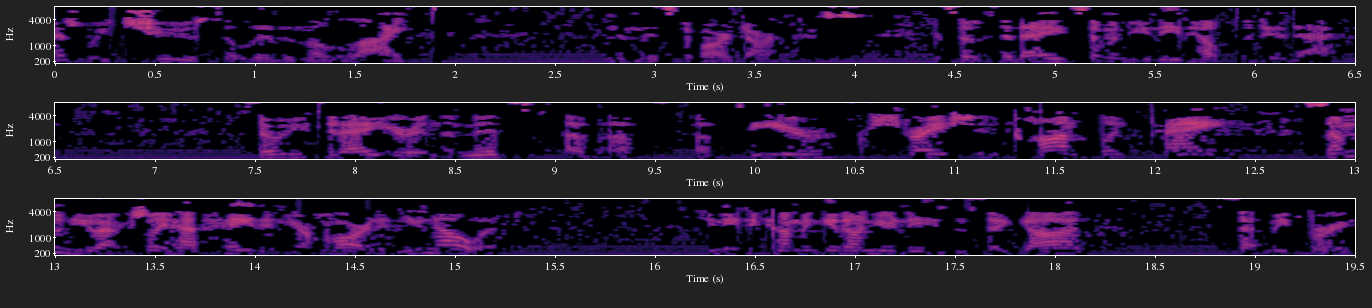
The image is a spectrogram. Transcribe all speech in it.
as we choose to live in the light midst of our darkness. And so today, some of you need help to do that. Some of you today, you're in the midst of, of, of fear, frustration, conflict, pain. Some of you actually have hate in your heart, and you know it. You need to come and get on your knees and say, God, set me free.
